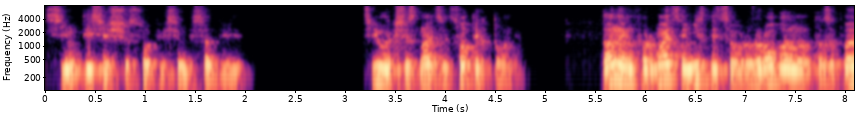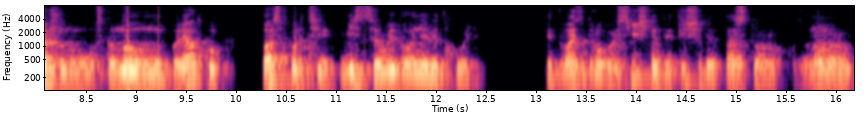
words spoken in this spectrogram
7682,16 тонни. Дана інформація міститься у розробленому та затвердженому у встановленому порядку в паспорті місця видалення відходів від 22 січня 2019 року за номером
